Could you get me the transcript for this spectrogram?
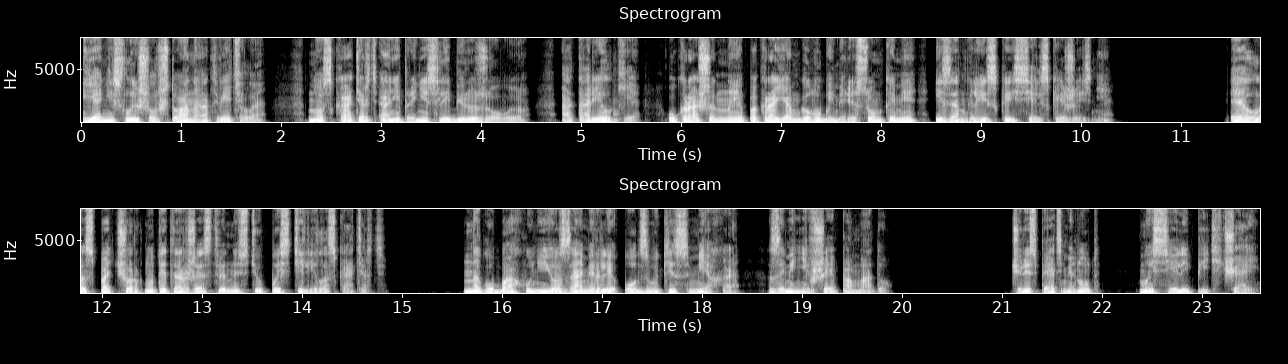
Я не слышал, что она ответила, но скатерть они принесли бирюзовую, а тарелки, украшенные по краям голубыми рисунками из английской сельской жизни. Элла с подчеркнутой торжественностью постелила скатерть. На губах у нее замерли отзвуки смеха, заменившие помаду. Через пять минут мы сели пить чай.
